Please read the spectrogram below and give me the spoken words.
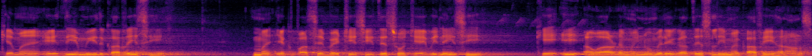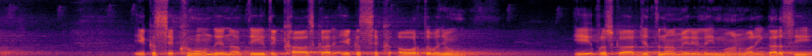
ਕਿ ਮੈਂ ਇਸ ਦੀ ਉਮੀਦ ਕਰ ਰਹੀ ਸੀ। ਮੈਂ ਇੱਕ ਪਾਸੇ ਬੈਠੀ ਸੀ ਤੇ ਸੋਚਿਆ ਵੀ ਨਹੀਂ ਸੀ ਕਿ ਇਹ ਅਵਾਰਡ ਮੈਨੂੰ ਮਿਲੇਗਾ ਤੇ ਇਸ ਲਈ ਮੈਂ ਕਾਫੀ ਹੈਰਾਨ ਸਾਂ। ਇੱਕ ਸਿੱਖ ਹੋਣ ਦੇ ਨਾਤੇ ਤੇ ਖਾਸ ਕਰ ਇੱਕ ਸਿੱਖ ਔਰਤ ਵਜੋਂ ਇਹ ਪੁਰਸਕਾਰ ਜਿੱਤਣਾ ਮੇਰੇ ਲਈ ਮਾਣ ਵਾਲੀ ਗੱਲ ਸੀ।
